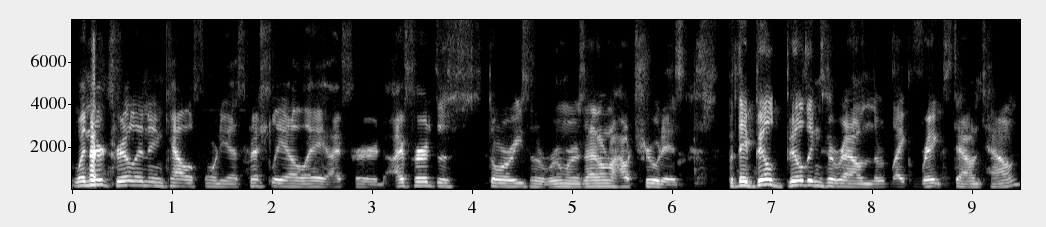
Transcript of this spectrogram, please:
when they're drilling in California, especially LA, I've heard I've heard the stories, the rumors. I don't know how true it is, but they build buildings around the like rigs downtown.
